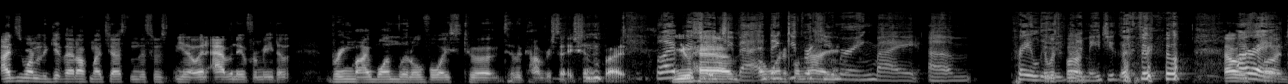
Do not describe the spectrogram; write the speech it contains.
I just wanted to get that off my chest, and this was you know an avenue for me to bring my one little voice to a, to the conversation. But Well, I you appreciate have you, Matt, and thank you for night. humoring my um, prelude that I made you go through. That All right, fun.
